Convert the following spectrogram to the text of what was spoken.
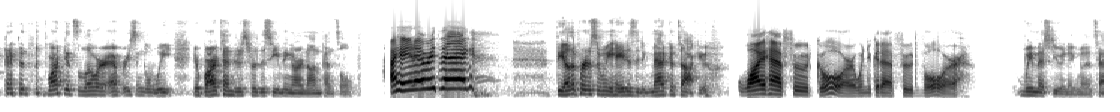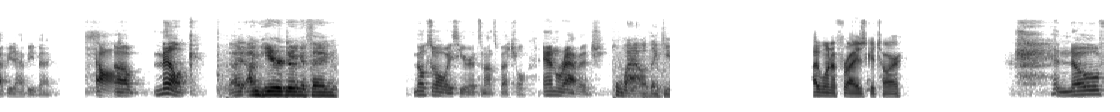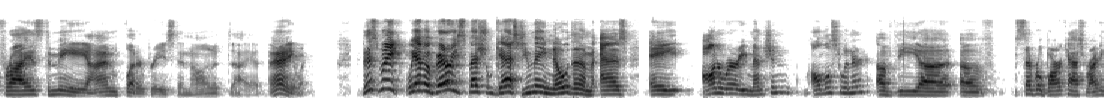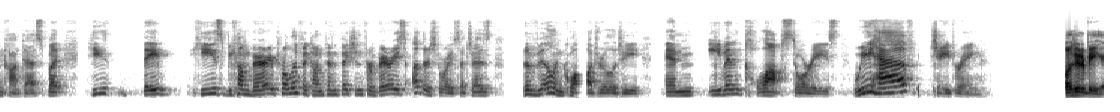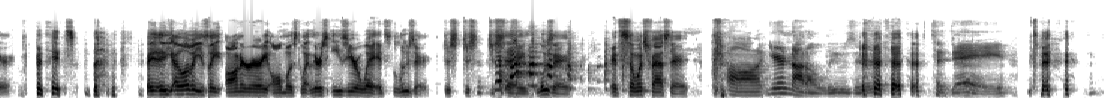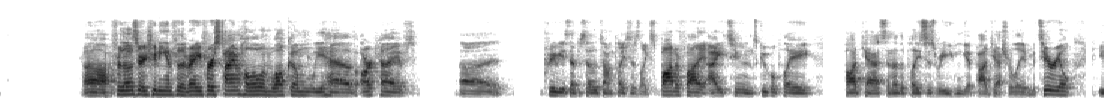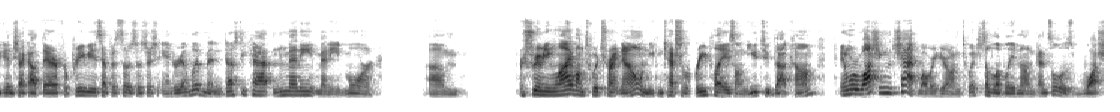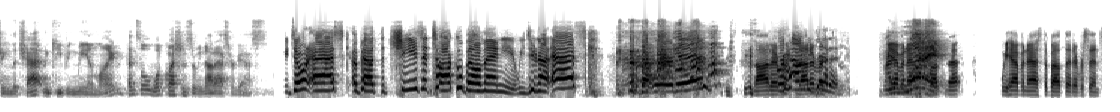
the bar gets lower every single week. Your bartenders for this evening are non-pencil. I hate everything. The other person we hate is Enigmatic Otaku. Why have food gore when you could have food vor? We missed you, Enigma. It's happy to have you back. Oh, Uh, Milk. I, I'm here doing a thing. Milk's always here. It's not special. And Ravage. Wow, thank you. I want a fries guitar. And no fries to me. I'm Flutter Priest and on a diet. Anyway, this week we have a very special guest. You may know them as a honorary mention, almost winner of the uh, of several Barcast writing contests, but he they he's become very prolific on fan fiction for various other stories, such as the Villain Quadrilogy and even Clop stories. We have Jade Ring. Pleasure to be here. it's, I love it. You say honorary, almost. There's easier way. It's loser. Just, just, just say loser. It's so much faster. Aw, you're not a loser today. Uh, for those who are tuning in for the very first time, hello and welcome. We have archived uh, previous episodes on places like Spotify, iTunes, Google Play, podcasts, and other places where you can get podcast related material. You can check out there for previous episodes such as Andrea Libman, Dusty Cat, and many, many more. Um, we're streaming live on Twitch right now, and you can catch the replays on YouTube.com. And we're watching the chat while we're here on Twitch. The lovely non pencil is watching the chat and keeping me in line. Pencil, what questions do we not ask our guests? We don't ask about the cheese at Taco Bell menu. We do not ask about where it is not ever, or how not to ever. get it. We I haven't want asked about that. We haven't asked about that ever since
